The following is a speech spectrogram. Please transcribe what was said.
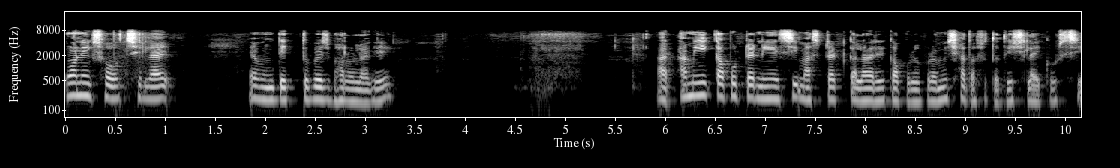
অনেক সহজ সেলাই এবং দেখতে বেশ ভালো লাগে। আর আমি কাপড়টা নিয়েছি মাস্টার্ড কালারের কাপড়ের উপর আমি সাদা সুতো দিয়ে সেলাই করছি।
